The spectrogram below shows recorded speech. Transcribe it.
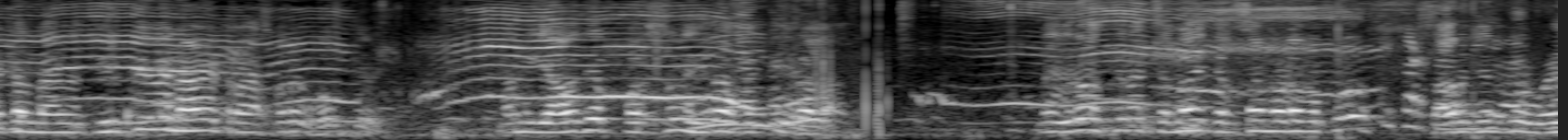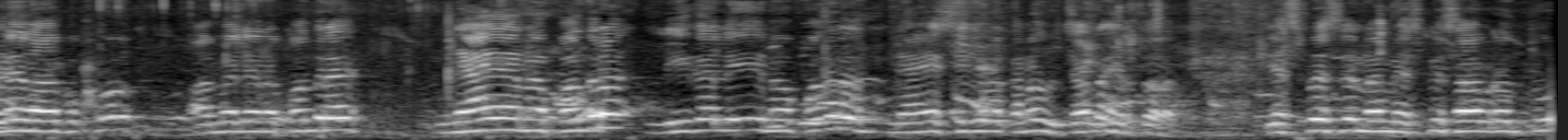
ಯಾಕಂದ್ರೆ ನಾವು ತಿರ್ತೀವಿ ನಾಳೆ ಟ್ರಾನ್ಸ್ಫರ್ಗೆ ಹೋಗ್ತೀವಿ. ನಮ್ಗೆ ಯಾವುದೇ ಪರ್ಸನಲ್ ಹಿತಾಸಕ್ತಿ ಇರಲ್ಲ. ನಾವು ಇರೋ ಚೆನ್ನಾಗಿ ಕೆಲಸ ಮಾಡಬೇಕು, ಸಾರ್ವಜನಿಕರು ಒಳ್ಳೇದಾಗಬೇಕು. ಆಮೇಲೆ ಏನಪ್ಪ ಅಂದ್ರೆ ನ್ಯಾಯ ಏನಪ್ಪ ಅಂದ್ರೆ ಲೀಗಲಿ ಏನಪ್ಪ ಅಂದ್ರೆ ನ್ಯಾಯ ಸಿಗಬೇಕು ಅನ್ನೋದು ವಿಚಾರ ಇರ್ತದೆ. ಎಸ್ಪೆಷಲಿ ನಮ್ಮ ಎಸ್ ಪಿ ಸಾಹೇಬ್ರಂತೂ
